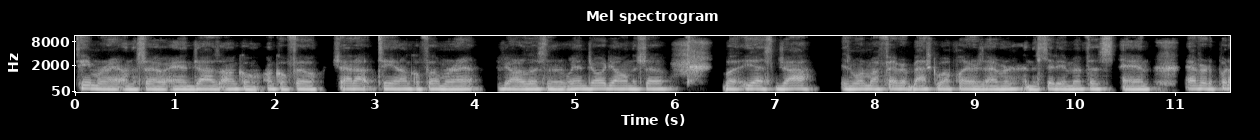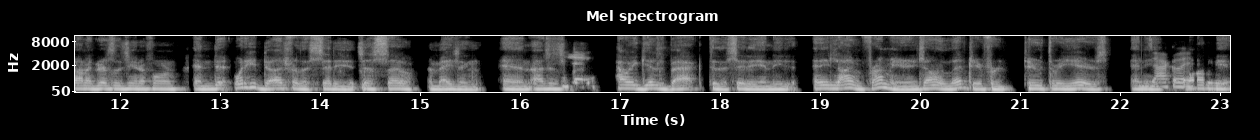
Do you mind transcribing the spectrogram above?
Tee Morant on the show and Ja's uncle, Uncle Phil. Shout out to T and Uncle Phil Morant. If y'all are listening, we enjoyed y'all on the show. But yes, Ja is one of my favorite basketball players ever in the city of Memphis and ever to put on a Grizzlies uniform. And what he does for the city, it's just so amazing. And I just how he gives back to the city and he and he's not even from here. He's only lived here for two, three years. And he Exactly. already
